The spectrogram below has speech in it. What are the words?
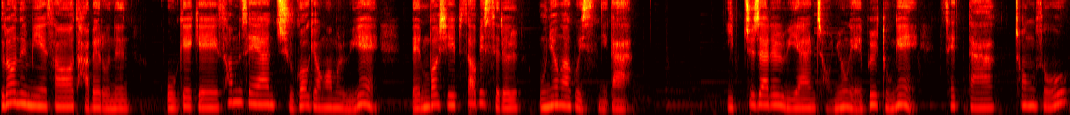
그런 의미에서 다베로는 고객의 섬세한 주거 경험을 위해 멤버십 서비스를 운영하고 있습니다. 입주자를 위한 전용 앱을 통해 세탁, 청소,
